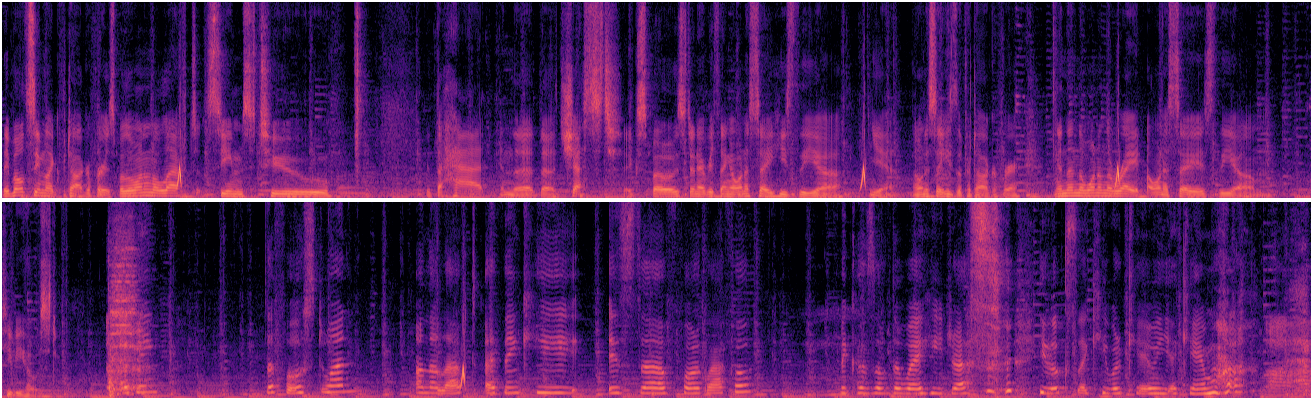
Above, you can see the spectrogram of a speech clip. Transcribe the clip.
They both seem like photographers, but the one on the left seems too with the hat and the the chest exposed and everything. I want to say he's the uh, yeah. I want to say he's the photographer. And then the one on the right, I want to say is the um, TV host. I think the first one on the left, I think he is the photographer because of the way he dresses. he looks like he would carry a camera. Ah.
